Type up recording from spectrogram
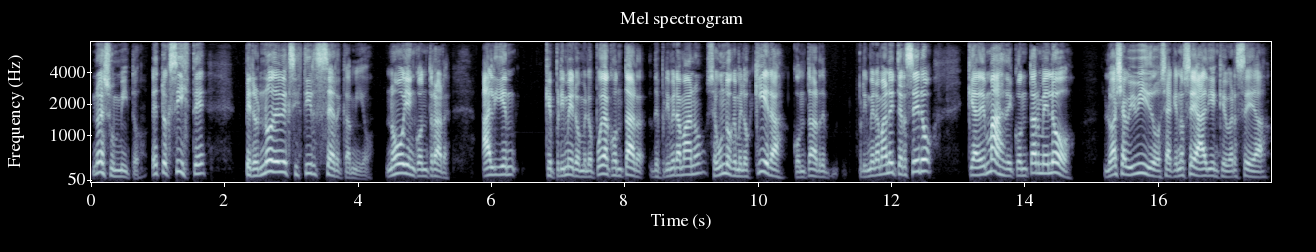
no es un mito. Esto existe, pero no debe existir cerca mío. No voy a encontrar a alguien que primero me lo pueda contar de primera mano, segundo que me lo quiera contar de primera mano y tercero que además de contármelo lo haya vivido, o sea, que no sea alguien que versea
